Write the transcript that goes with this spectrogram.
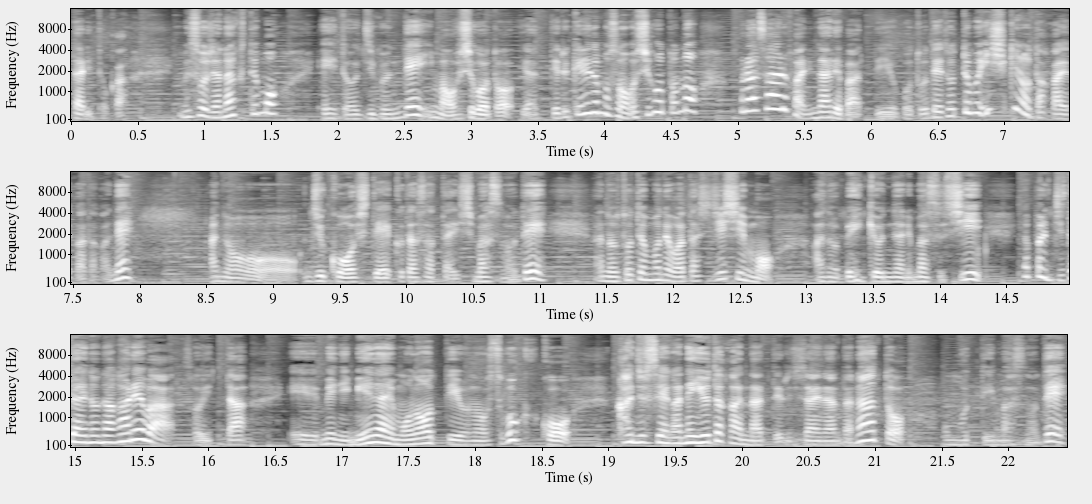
たりとかそうじゃなくても、えーと、自分で今お仕事やってるけれどもそのお仕事のプラスアルファになればっていうことでとっても意識の高い方がねあの受講してくださったりしますのであのとてもね私自身もあの勉強になりますしやっぱり時代の流れはそういった、えー、目に見えないものっていうのをすごくこう感受性がね豊かになっている時代なんだなと思っていますので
